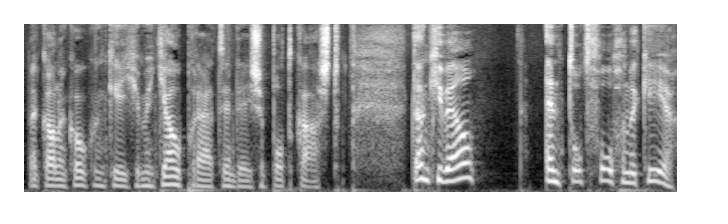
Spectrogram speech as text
Dan kan ik ook een keertje met jou praten in deze podcast. Dankjewel en tot volgende keer.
